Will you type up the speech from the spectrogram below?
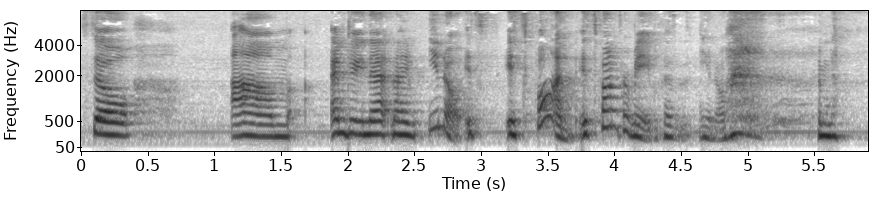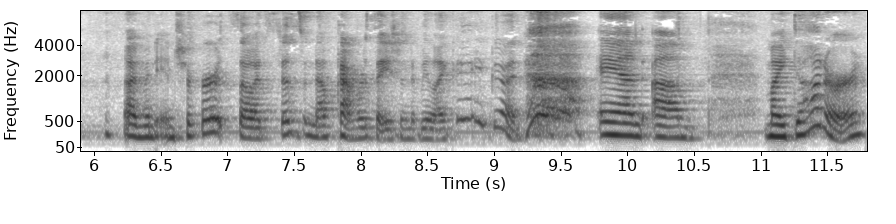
So um, I'm doing that, and I, you know, it's it's fun. It's fun for me because you know I'm not, I'm an introvert, so it's just enough conversation to be like, "Hey, good," and um, my daughter,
